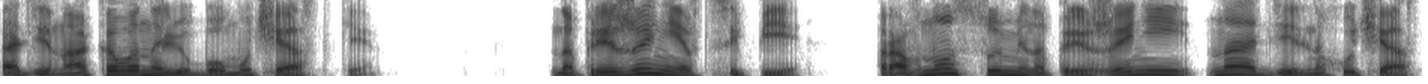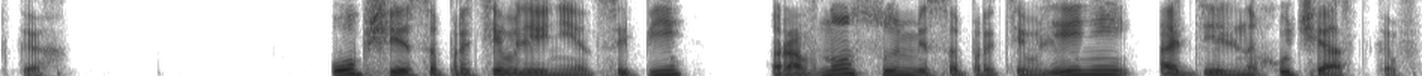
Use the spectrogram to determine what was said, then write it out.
одинакова на любом участке. Напряжение в цепи равно сумме напряжений на отдельных участках. Общее сопротивление цепи равно сумме сопротивлений отдельных участков.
